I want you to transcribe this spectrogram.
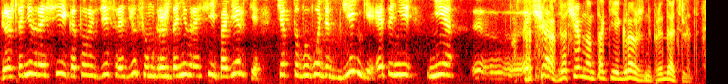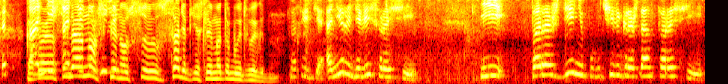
гражданин России, который здесь родился, он гражданин России. Поверьте, те, кто выводят деньги, это не... не э, зачем, как... зачем нам такие граждане, предатели которые они, всегда они нож родились... в спину садят, если им это будет выгодно? Смотрите, они родились в России. И по рождению получили гражданство России.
